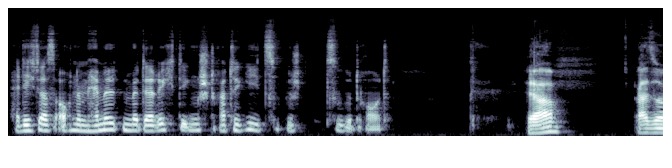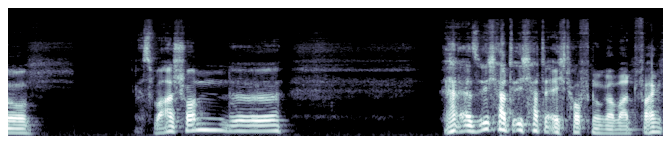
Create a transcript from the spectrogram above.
hätte ich das auch einem Hamilton mit der richtigen Strategie zuge zugetraut. ja, also es war schon, äh, ja, also ich hatte, ich hatte echt Hoffnung am Anfang,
